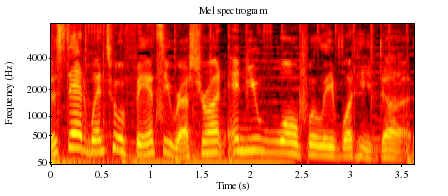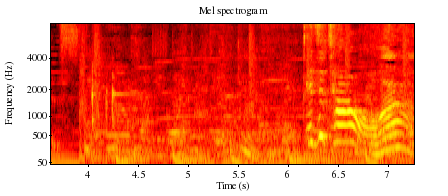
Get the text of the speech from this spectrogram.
This dad went to a fancy restaurant and you won't believe what he does. It's a towel. Wow.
